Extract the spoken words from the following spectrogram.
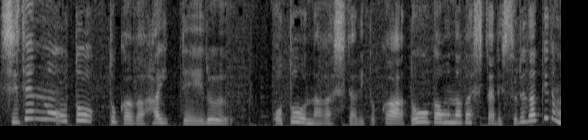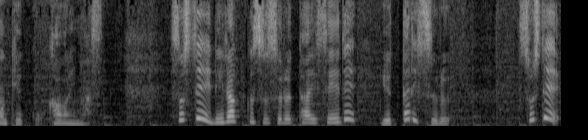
自然の音とかが入っている音を流したりとか動画を流したりするだけでも結構変わります。そしてリラックスする体勢でゆったりする。そして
